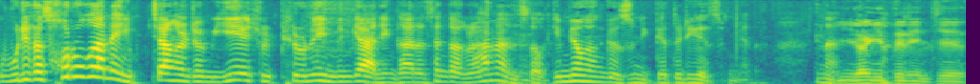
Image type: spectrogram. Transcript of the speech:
우리가 서로 간의 입장을 좀 이해해 줄 필요는 있는 게 아닌가 하는 생각을 하면서 음. 김영현 교수님께 드리겠습니다. 네. 이야기들이 이제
